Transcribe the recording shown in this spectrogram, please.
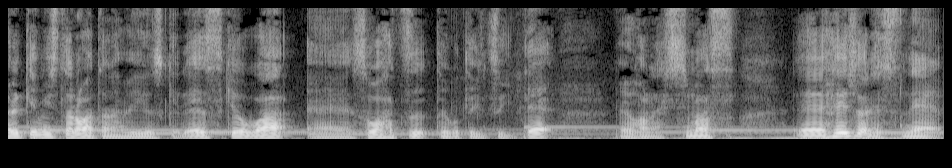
アルケミストの渡辺裕介です。今日は、えー、創発ということについて、えー、お話しします、えー、弊社ですね、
